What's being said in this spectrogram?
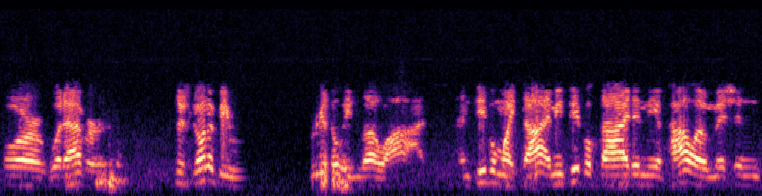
or whatever, there's going to be really low odds, and people might die. I mean, people died in the Apollo missions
